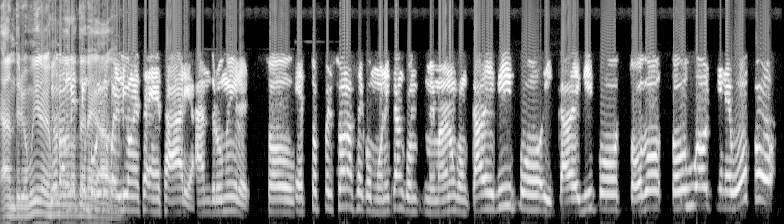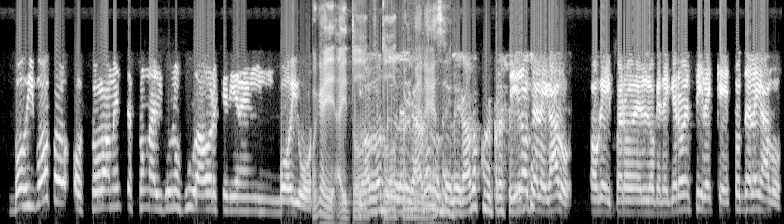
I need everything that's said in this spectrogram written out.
Andrew Miller. Yo también estoy un poquito perdido en esa, en esa área. Andrew Miller. So, estas personas se comunican con, me imagino, con cada equipo y cada equipo, todo, todo jugador tiene voto voz y voto o solamente son algunos jugadores que tienen voz y voto? Ok, hay todos no, los, todo delegados, los delegados con el presidente. Sí, los delegados. Ok, pero lo que te quiero decir es que estos delegados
